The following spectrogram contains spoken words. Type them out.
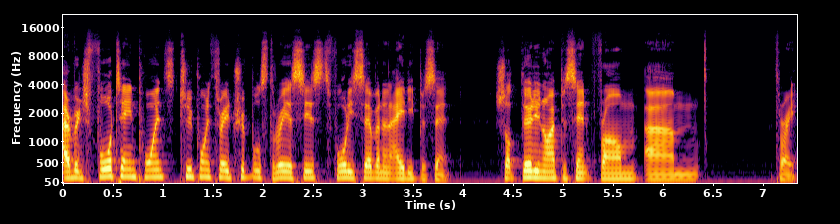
Averaged 14 points, 2.3 triples, 3 assists, 47 and 80%. Shot 39% from um, 3.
